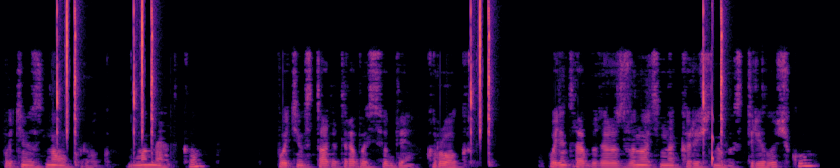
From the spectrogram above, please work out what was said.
Потім знову крок. Монетка. Потім встати треба сюди. Крок. Потім треба буде розвинути на коричневу стрілочку.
